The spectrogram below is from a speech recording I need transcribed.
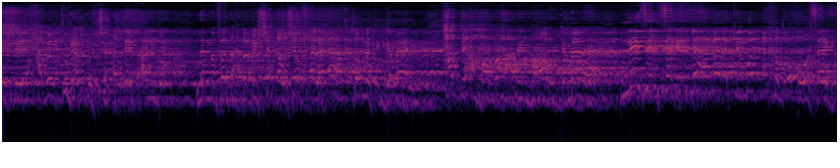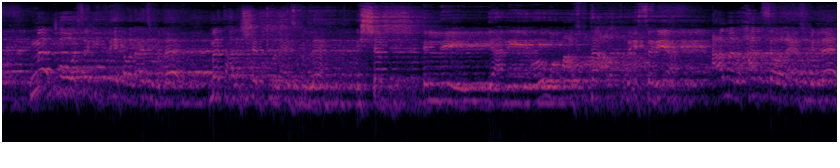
اللي حبيبته جات له الشقه لغايه عنده لما فتح باب الشقة وشافها لقاها في قمه الجمال. حب يعبرها عن انبهاره بجمالها نزل سجد لها ملك الموت أخذ روحه وهو ساجد مات وهو ساجد ليها والعياذ بالله. مات على الشرك والعياذ بالله. الشاب اللي يعني وهو مع فتاه على الطريق السريع عملوا حادثة والعياذ بالله.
